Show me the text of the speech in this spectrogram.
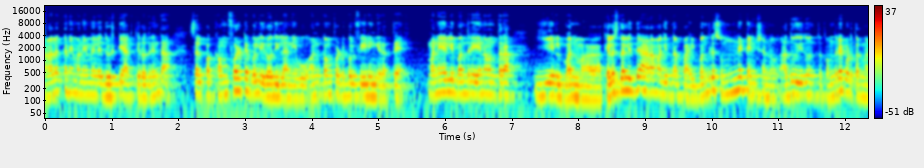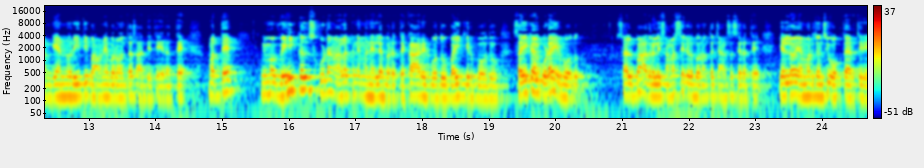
ನಾಲ್ಕನೇ ಮನೆ ಮೇಲೆ ದೃಷ್ಟಿ ಆಗ್ತಿರೋದ್ರಿಂದ ಸ್ವಲ್ಪ ಕಂಫರ್ಟೇಬಲ್ ಇರೋದಿಲ್ಲ ನೀವು ಅನ್ಕಂಫರ್ಟಬಲ್ ಫೀಲಿಂಗ್ ಇರುತ್ತೆ. ಮನೆಯಲ್ಲಿ ಬಂದರೆ ಏನೋ ಒಂಥರ ಇಲ್ಲಿ ಬಂದ್ ಕೆಲಸದಲ್ಲಿದ್ದೇ ಆರಾಮಾಗಿದ್ನಪ್ಪ ಇಲ್ಲಿ ಬಂದರೆ ಸುಮ್ಮನೆ ಟೆನ್ಷನ್ನು ಅದು ಇದು ಅಂತ ತೊಂದರೆ ಕೊಡ್ತಾರೆ ನನಗೆ ಅನ್ನೋ ರೀತಿ ಭಾವನೆ ಬರುವಂಥ ಸಾಧ್ಯತೆ ಇರುತ್ತೆ. ಮತ್ತೆ ನಿಮ್ಮ ವೆಹಿಕಲ್ಸ್ ಕೂಡ ನಾಲ್ಕನೇ ಮನೆಯಲ್ಲೇ ಬರುತ್ತೆ. ಕಾರ್ ಇರ್ಬೋದು ಬೈಕ್ ಇರ್ಬೋದು ಸೈಕಲ್ ಕೂಡ ಇರ್ಬೋದು. ಸ್ವಲ್ಪ ಅದರಲ್ಲಿ ಸಮಸ್ಯೆಗಳು ಬರುವಂಥ ಚಾನ್ಸಸ್ ಇರುತ್ತೆ. ಎಲ್ಲೋ ಎಮರ್ಜೆನ್ಸಿ ಹೋಗ್ತಾ ಇರ್ತೀರಿ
